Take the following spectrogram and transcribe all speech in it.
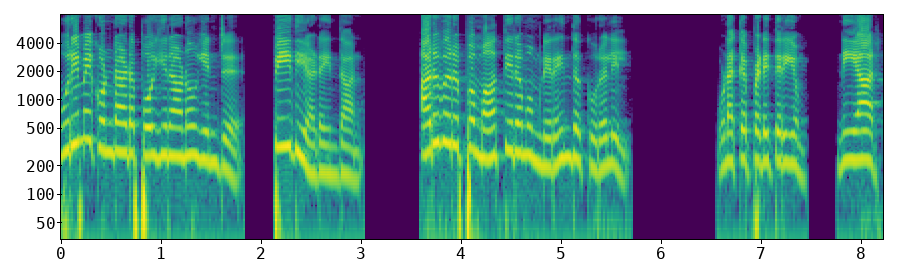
உரிமை கொண்டாடப் போகிறானோ என்று பீதி அடைந்தான். அருவருப்பு மாத்திரமும் நிறைந்த குரலில் உனக்கெப்படி தெரியும்? நீ யார்?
